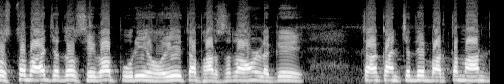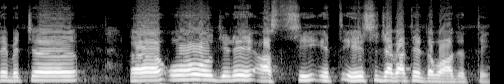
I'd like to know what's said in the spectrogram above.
ਉਸ ਤੋਂ ਬਾਅਦ ਜਦੋਂ ਸੇਵਾ ਪੂਰੀ ਹੋਈ ਤਾਂ ਫਰਸ਼ ਲਾਉਣ ਲੱਗੇ ਤਾਂ ਕੰਚ ਦੇ ਵਰਤਮਾਨ ਦੇ ਵਿੱਚ ਉਹ ਜਿਹੜੇ ਅਸਥ ਸੀ ਇਤ- ਇਸ ਜਗ੍ਹਾ ਤੇ ਦਬਾ ਦਿੱਤੇ।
